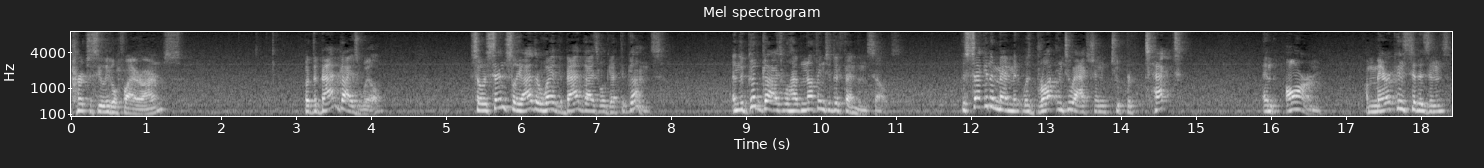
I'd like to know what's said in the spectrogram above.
purchase illegal firearms, but the bad guys will. So essentially, either way, the bad guys will get the guns. And the good guys will have nothing to defend themselves. The Second Amendment was brought into action to protect and arm American citizens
